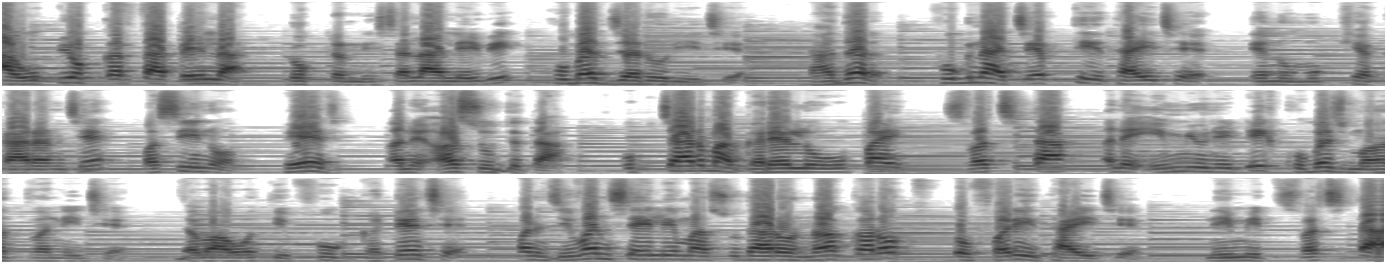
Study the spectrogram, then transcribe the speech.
આ ઉપયોગ કરતા પહેલા ડોક્ટરની સલાહ લેવી ખૂબ જ જરૂરી છે. દાદર, ફૂગના ચેપથી થાય છે. તેનું મુખ્ય કારણ છે પસીનો, ભેજ અને અશુદ્ધતા. ઉપચારમાં ઘરેલું ઉપાય, સ્વચ્છતા અને ઇમ્યુનિટી ખૂબ જ મહત્વની છે. દવાઓથી ફૂગ ઘટે છે, પણ જીવનશૈલીમાં સુધારો ન કરો તો ફરી થાય છે. નિયમિત સ્વચ્છતા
